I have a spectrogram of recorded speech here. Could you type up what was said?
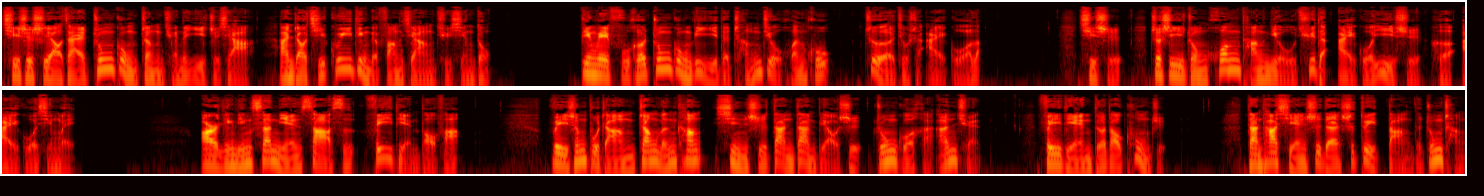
其实是要在中共政权的意志下，按照其规定的方向去行动。并为符合中共利益的成就欢呼，这就是爱国了。其实，这是一种荒唐扭曲的爱国意识和爱国行为。二零零三年 SARS 非典爆发，卫生部长张文康信誓旦旦表示中国很安全，非典得到控制，但他显示的是对党的忠诚，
